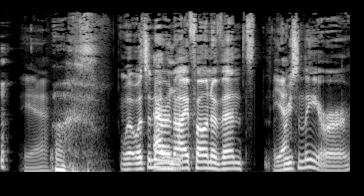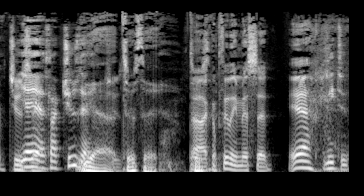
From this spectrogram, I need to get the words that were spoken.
Yeah. Oh, Well, wasn't there an iPhone event Yeah. recently, or Tuesday. Yeah, it's like Tuesday. yeah, Tuesday. Tuesday. uh, I completely missed it? Yeah. Me too.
